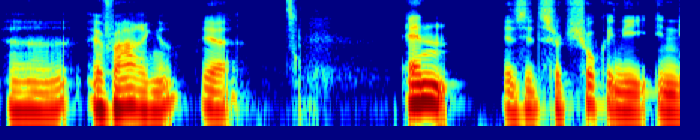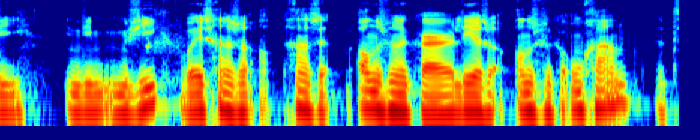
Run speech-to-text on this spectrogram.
eh, ervaringen. ja. En Er zit een soort shock in die, in die, in die muziek. Opeens gaan ze, gaan ze anders met elkaar, leren ze anders met elkaar omgaan. Het,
